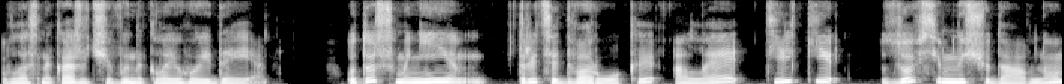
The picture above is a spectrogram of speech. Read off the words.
власне кажучи, виникла його ідея. Отож, мені 32 роки, але тільки зовсім нещодавно,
